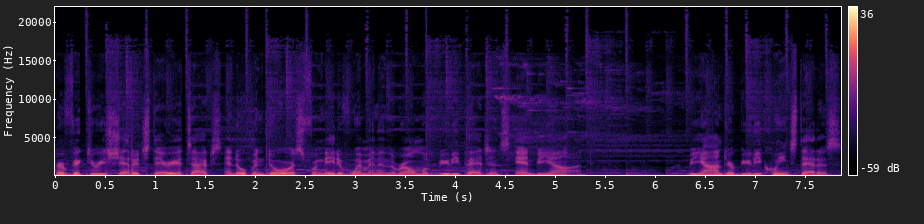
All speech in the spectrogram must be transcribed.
Her victory shattered stereotypes and opened doors for Native women in the realm of beauty pageants and beyond. Beyond her beauty queen status,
